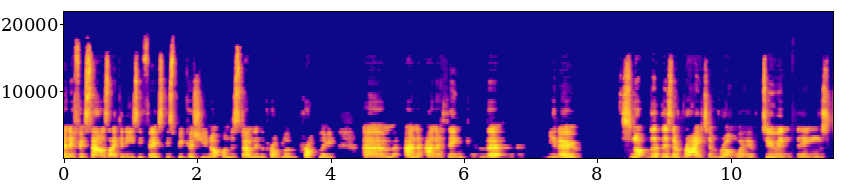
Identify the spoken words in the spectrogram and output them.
And if it sounds like an easy fix, it's because you're not understanding the problem properly. Um, and and I think that you know. It's not that there's a right and wrong way of doing things,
